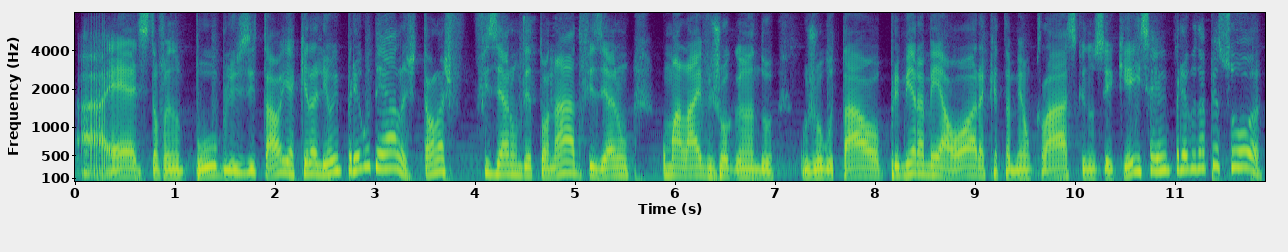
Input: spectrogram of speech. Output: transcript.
ah, ads, estão fazendo publis e tal, e aquilo ali é o emprego delas. Então elas fizeram um detonado, fizeram uma live jogando o jogo tal, primeira meia hora, que também é um clássico, e não sei o quê, isso aí é o emprego da pessoa.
